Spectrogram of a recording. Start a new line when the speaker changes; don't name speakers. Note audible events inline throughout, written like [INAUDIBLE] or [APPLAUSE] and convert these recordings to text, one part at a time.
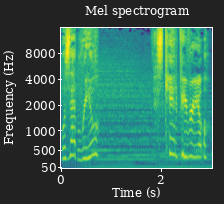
Was that real? This can't be real.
